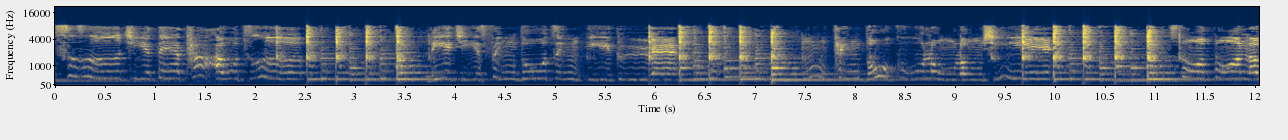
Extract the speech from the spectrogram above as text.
此间的桃子，立即身多正一个，嗯，听到鼓隆隆响，上把了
